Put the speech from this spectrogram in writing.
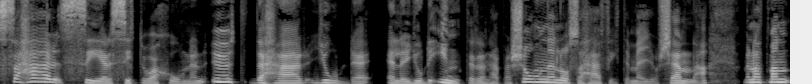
Så här ser situationen ut, det här gjorde eller gjorde inte den här personen och så här fick det mig att känna. Men att man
